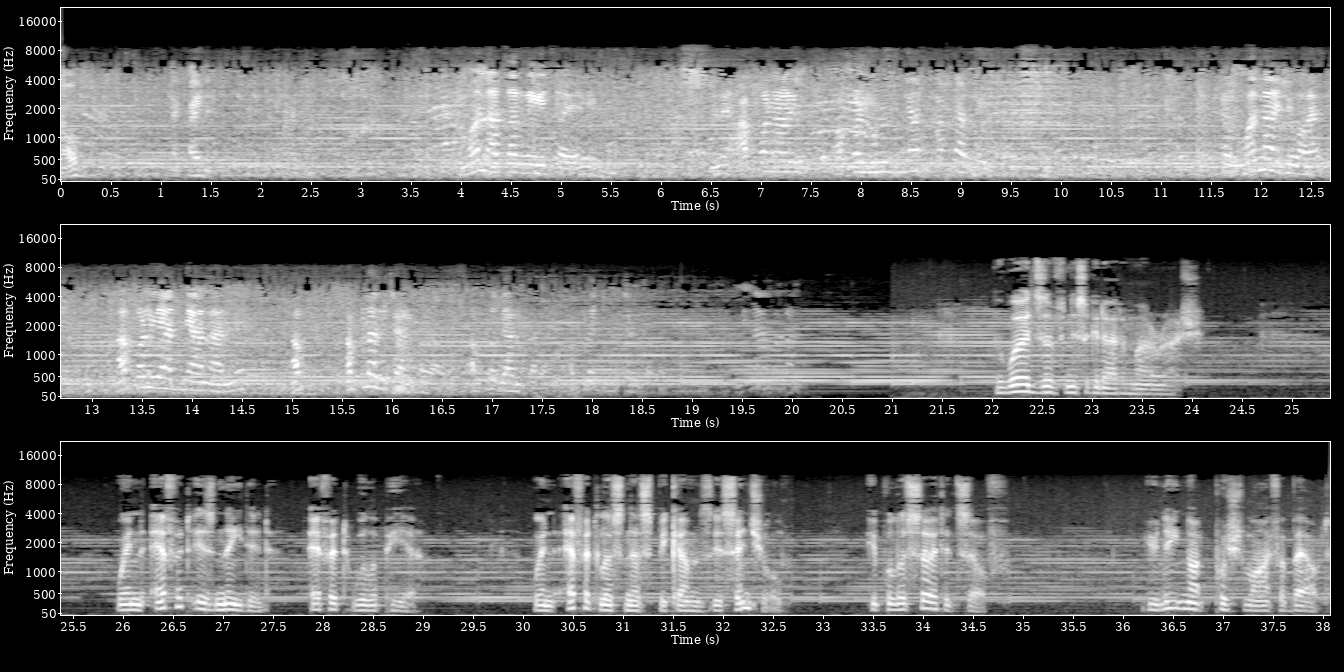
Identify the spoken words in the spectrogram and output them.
No. I the words of Nisargadatta Maharaj When effort is needed, effort will appear. When effortlessness becomes essential, it will assert itself. You need not push life about.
